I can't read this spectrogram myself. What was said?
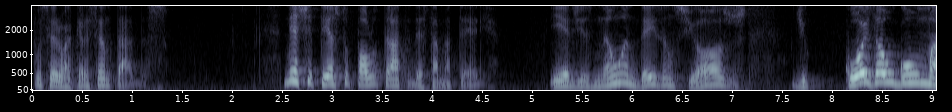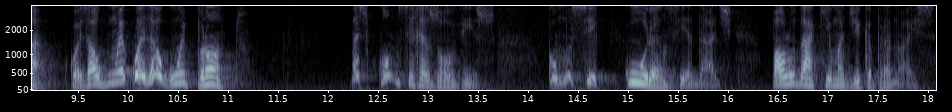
vos serão acrescentadas. Neste texto, Paulo trata desta matéria. E ele diz: Não andeis ansiosos de coisa alguma. Coisa alguma é coisa alguma e pronto. Mas como se resolve isso? Como se cura a ansiedade? Paulo dá aqui uma dica para nós.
